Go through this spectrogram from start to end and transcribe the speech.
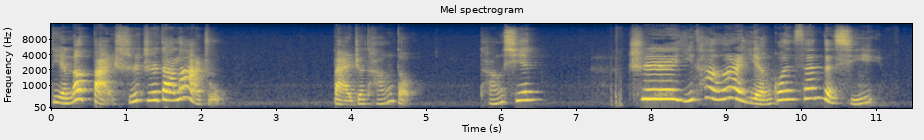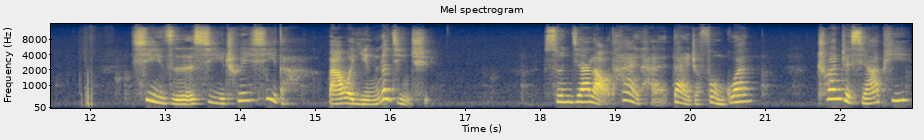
点了百十支大蜡烛，摆着糖斗。糖仙吃一看二眼观三的席，戏子戏吹戏打，把我迎了进去。孙家老太太戴着凤冠，穿着霞帔，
